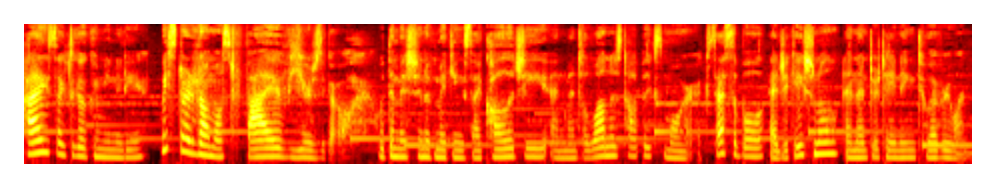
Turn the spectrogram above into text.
Hi, Psych2Go community. We started almost five years ago with the mission of making psychology and mental wellness topics more accessible, educational, and entertaining to everyone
